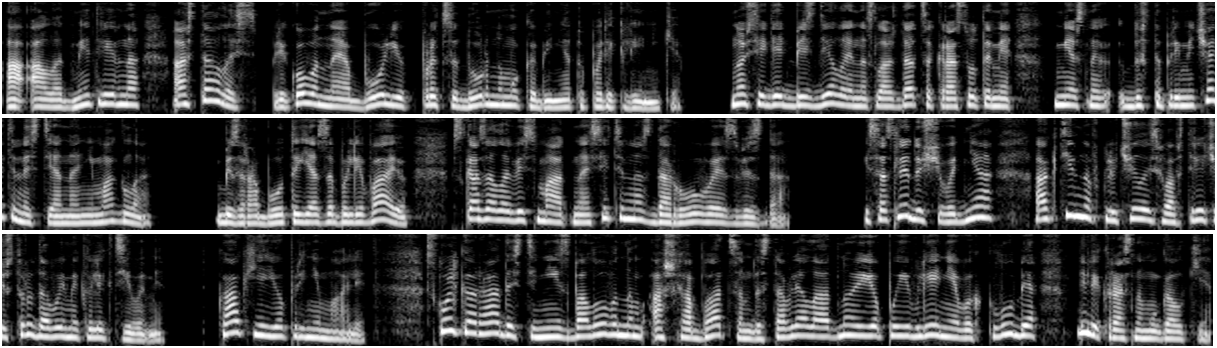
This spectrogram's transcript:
а Алла Дмитриевна осталась, прикованная болью к процедурному кабинету поликлиники. Но сидеть без дела и наслаждаться красотами местных достопримечательностей она не могла. «Без работы я заболеваю», — сказала весьма относительно здоровая звезда и со следующего дня активно включилась во встречи с трудовыми коллективами. Как ее принимали? Сколько радости неизбалованным ашхабадцам доставляло одно ее появление в их клубе или красном уголке.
